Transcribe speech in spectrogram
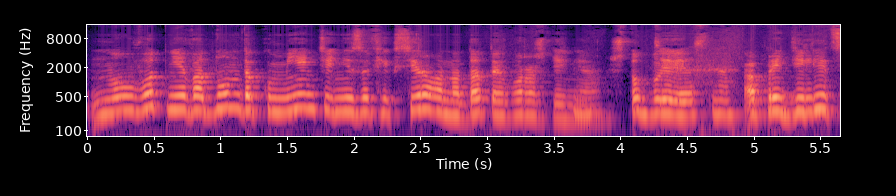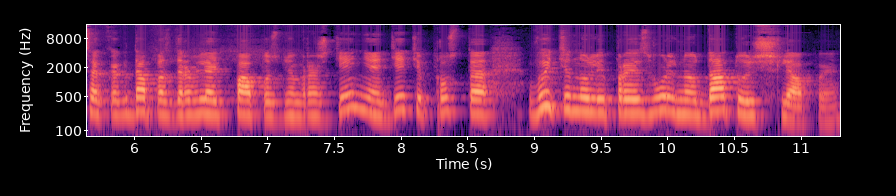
Ну вот ни в одном документе не зафиксирована дата его рождения. Чтобы Интересно. определиться, когда поздравлять папу с днем рождения, дети просто вытянули произвольную дату из шляпы.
